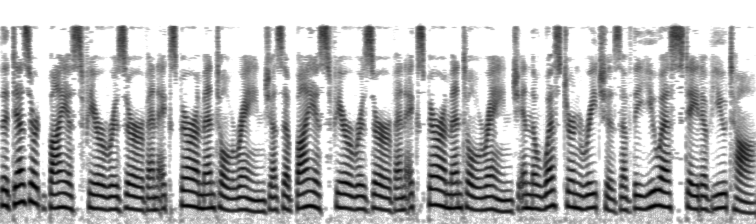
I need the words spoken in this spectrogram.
The Desert Biosphere Reserve and Experimental Range is a biosphere reserve and experimental range in the western reaches of the U.S. state of Utah.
